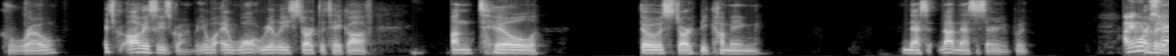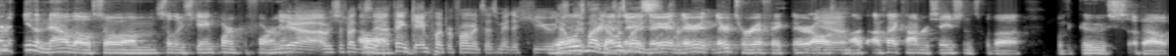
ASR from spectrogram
grow? It's obviously it's growing, but it, it won't really start to take off until those start becoming nece- not necessary, but I mean, we're Everything. starting to see them now, though. So, um, so there's game point performance. Yeah, I was just about to say. I Uh, think game point performance has made a huge. That was my- that difference was my in They're they're, they're terrific. They're awesome. Yeah. I've, I've had conversations with uh with Goose about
